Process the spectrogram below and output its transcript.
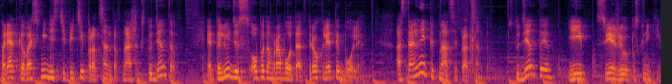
Порядка 85% наших студентов – это люди с опытом работы от 3 лет и более. Остальные 15% – студенты и свежие выпускники.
